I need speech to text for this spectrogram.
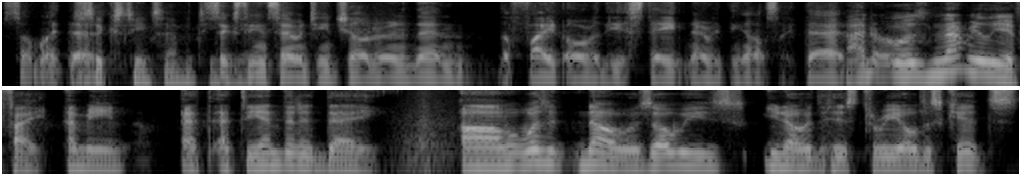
something like that? 16, 17. 16, 17 children. And then the fight over the estate and everything else like that. I don't, it was not really a fight. I mean, at, at the end of the day, um, it wasn't, no, it was always, you know, his three oldest kids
